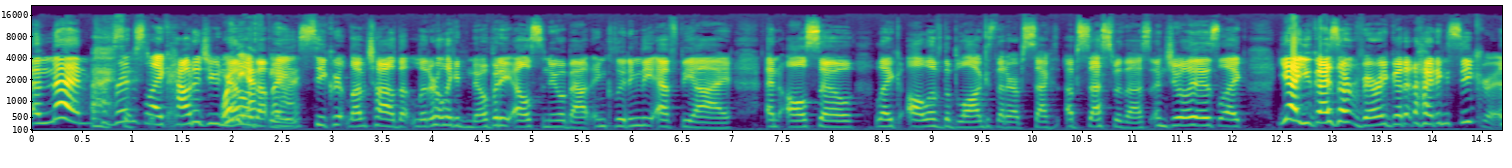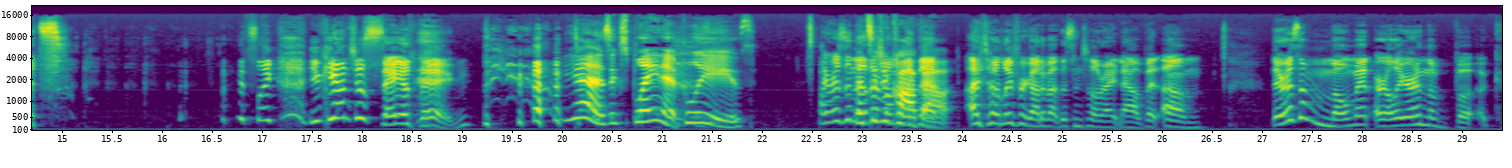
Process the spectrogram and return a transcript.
And then so Corinne's stupid. like, How did you Or know about my secret love child that literally nobody else knew about, including the FBI and also like all of the blogs that are obsessed obsessed with us? And Julia is like, Yeah, you guys aren't very good at hiding secrets. it's like you can't just say a thing. yes, explain it, please. There was another such a cop that. out. I totally forgot about this until right now, but um, there was a moment earlier in the book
